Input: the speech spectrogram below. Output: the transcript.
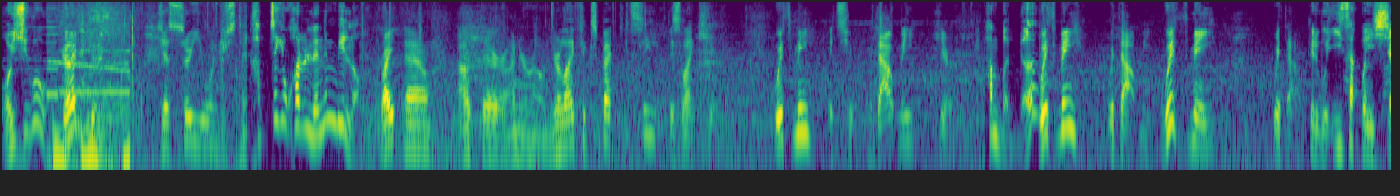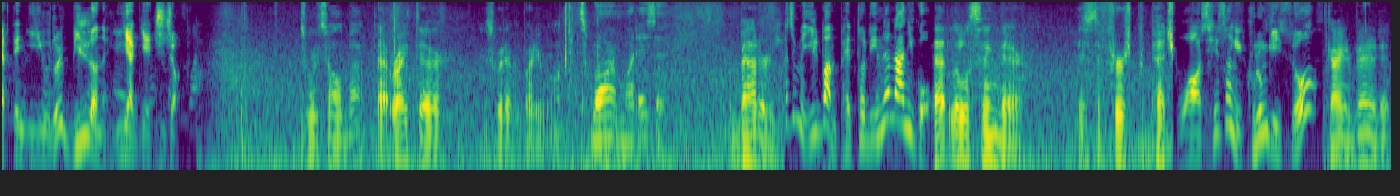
어이시구 Good, good. Just so you understand, 갑자기 화를 내는 밀러 right now, out there on your own, your life expectancy is like here. With me, it's here. Without me, here. 한 번 더. With me, without me. With me, without me. 그리고 이 사건이 시작된 이유를 밀러는 이야기해 주죠. That's what it's all about. That right there is what everybody wants. It's warm. What is it? A battery. 하지만 일반 배터리는 아니고 That little thing there is the first perpetual. 와 세상에 그런 게 있어? guy invented it.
